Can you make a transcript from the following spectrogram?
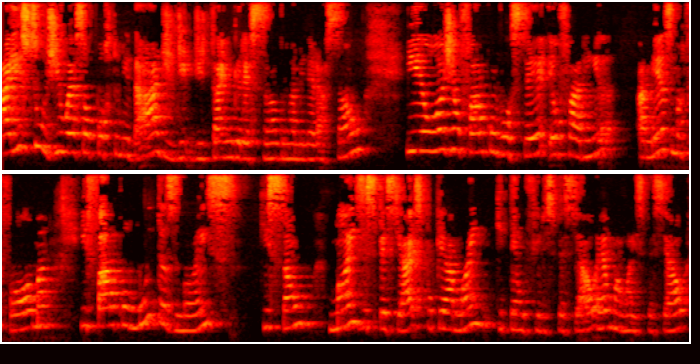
Aí surgiu essa oportunidade de estar tá ingressando na mineração. E eu, hoje eu falo com você, eu faria a mesma forma e falo com muitas mães que são mães especiais, porque a mãe que tem um filho especial é uma mãe especial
